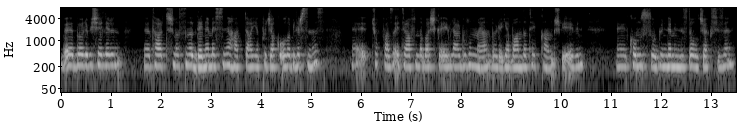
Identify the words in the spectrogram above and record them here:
böyle bir şeylerin e, tartışmasını denemesini hatta yapacak olabilirsiniz. E, çok fazla etrafında başka evler bulunmayan böyle yabanda tek kalmış bir evin e, konusu gündeminizde olacak sizin.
